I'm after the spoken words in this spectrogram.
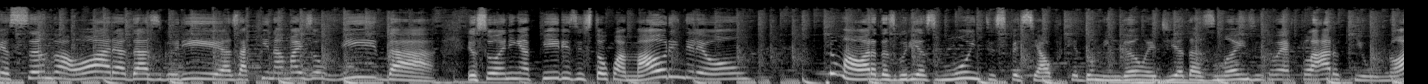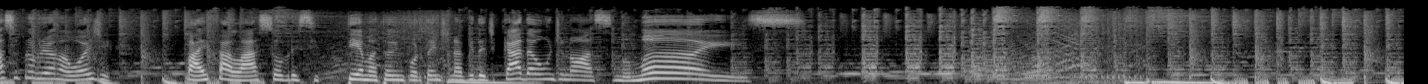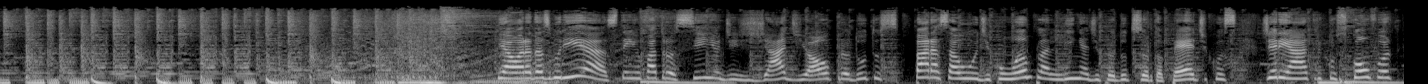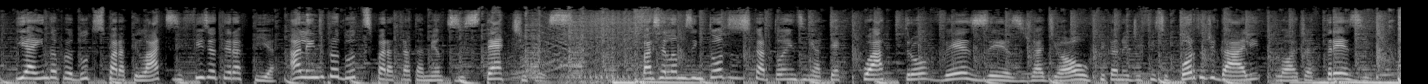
Começando a Hora das Gurias, aqui na Mais Ouvida. Eu sou Aninha Pires e estou com a Maureen de Leon para uma Hora das Gurias muito especial, porque domingão é dia das mães, então é claro que o nosso programa hoje vai falar sobre esse tema tão importante na vida de cada um de nós, mamães. Hora das Gurias tem o patrocínio de Jadiol Produtos para a Saúde, com ampla linha de produtos ortopédicos, geriátricos, comfort e ainda produtos para pilates e fisioterapia, além de produtos para tratamentos estéticos. Parcelamos em todos os cartões em até quatro vezes. Jadiol fica no edifício Porto de Gale, loja 13.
